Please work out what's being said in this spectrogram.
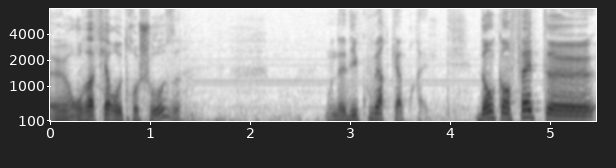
euh, on va faire autre chose. On a découvert qu'après. Donc en fait, euh,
